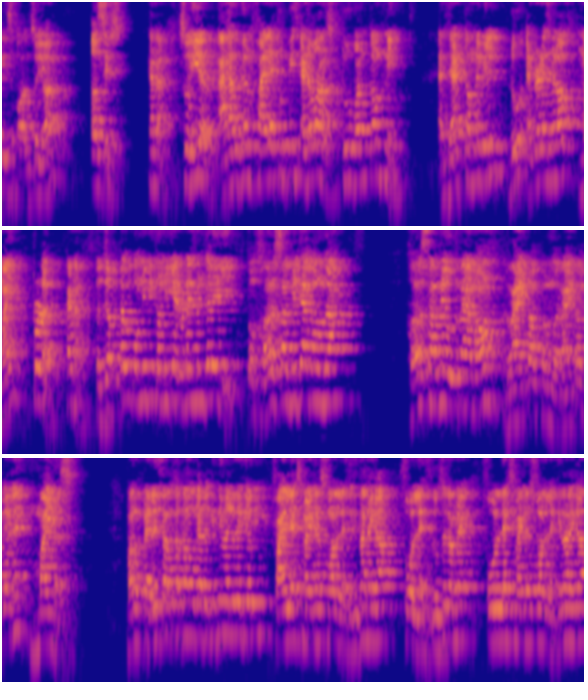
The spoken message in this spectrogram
is also your assets है ना? So here I have given 5 lakh rupees advance to one company and that company will do advertisement of my product है ना? तो जब तक वो कंपनी की कंपनी की एडवर्टाइजमेंट करेगी तो हर साल मैं क्या करूँगा? हर साल में उतना अमाउंट राइट ऑफ़ करूँगा। राइट ऑफ़ यानी माइनस मान लो पहले साल खत्म हो गया तो कितनी वैल्यू रहेगी अभी? Five lakhs minus one lakhs कितना रहेगा? फोर लैक्स दूसरे साल में four lakhs minus one lakhs कितना रहेगा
